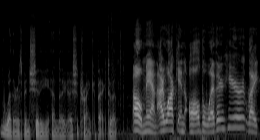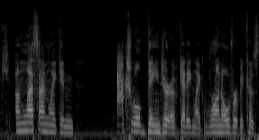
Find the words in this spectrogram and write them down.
weather has been shitty, and I, I should try and get back to it. Oh man, I walk in all the weather here, like unless I'm like in actual danger of getting like run over because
